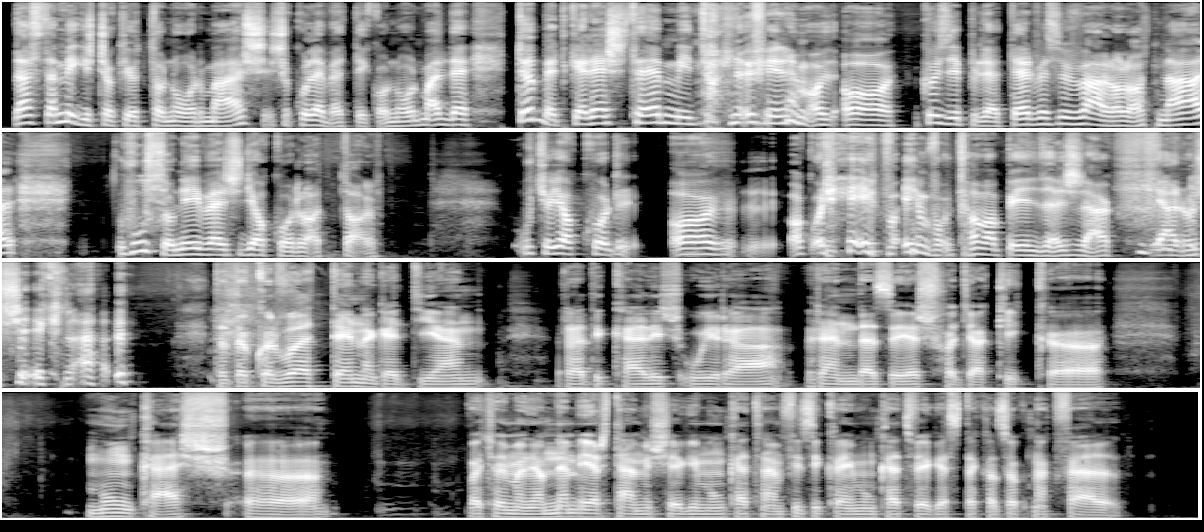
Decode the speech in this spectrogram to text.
De aztán mégiscsak jött a normás, és akkor levették a normát, de többet kerestem, mint a nővérem a, a középület tervező vállalatnál, 20 éves gyakorlattal. Úgyhogy akkor, a, akkor én, én voltam a pénzes zsák Jánoséknál. Tehát akkor volt tényleg egy ilyen radikális újra rendezés, hogy akik uh, munkás, uh, vagy hogy mondjam, nem értelmiségi munkát, hanem fizikai munkát végeztek, azoknak fel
